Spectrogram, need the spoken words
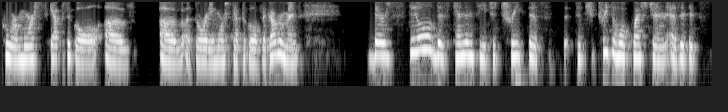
who are more skeptical of of authority more skeptical of the government there's still this tendency to treat this to t- treat the whole question as if it's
